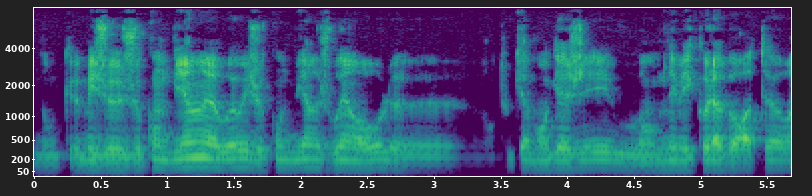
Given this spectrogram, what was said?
Donc, mais je, je compte bien, ouais, ouais, je compte bien jouer un rôle, en tout cas m'engager ou emmener mes collaborateurs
